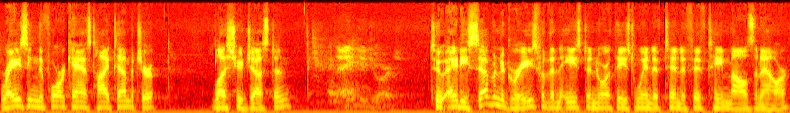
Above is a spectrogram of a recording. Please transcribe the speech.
raising the forecast high temperature. Bless you, Justin. Thank you, George. To 87 degrees with an east and northeast wind of 10 to 15 miles an hour.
